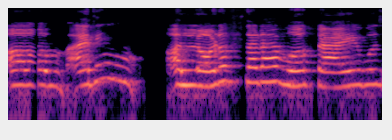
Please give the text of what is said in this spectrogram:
Um, I think a lot of that I have worked, I was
